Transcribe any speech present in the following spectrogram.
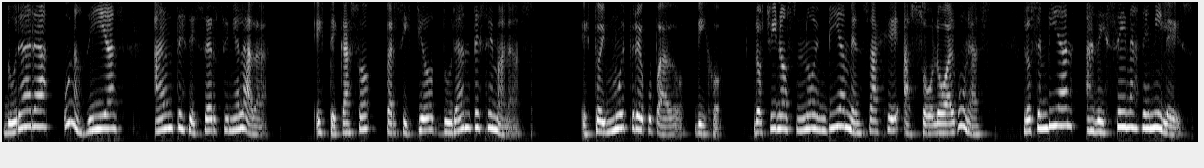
durara unos días antes de ser señalada. Este caso persistió durante semanas. Estoy muy preocupado, dijo. Los chinos no envían mensaje a solo algunas, los envían a decenas de miles.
